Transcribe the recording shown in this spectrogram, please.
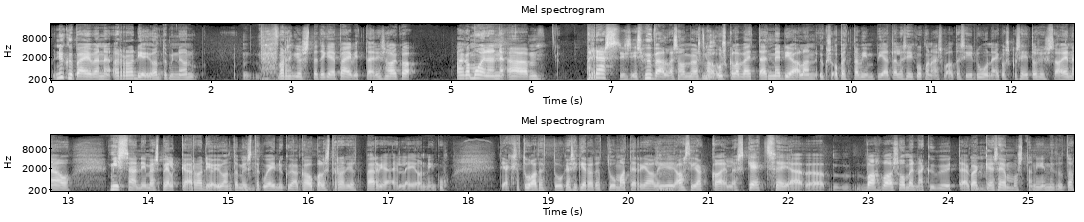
Nykypäivän radiojuontaminen on, varsinkin jos sitä tekee päivittäin, niin se on aika, aikamoinen ähm, prässi, siis hyvällä. Se on myös, mä Joo. uskallan väittää, että media-alan yksi opettavimpia tällaisia kokonaisvaltaisia duuneja, koska se ei tosissaan enää ole missään nimessä pelkkää radiojuontamista, kun ei nykyään kaupalliset radiot pärjää, ellei ole niin kuin, tiedätkö, tuotettua, käsikirjoitettua materiaalia mm. asiakkaille, sketsejä, vahvaa somenäkyvyyttä ja kaikkea mm. semmoista, niin, niin tota,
